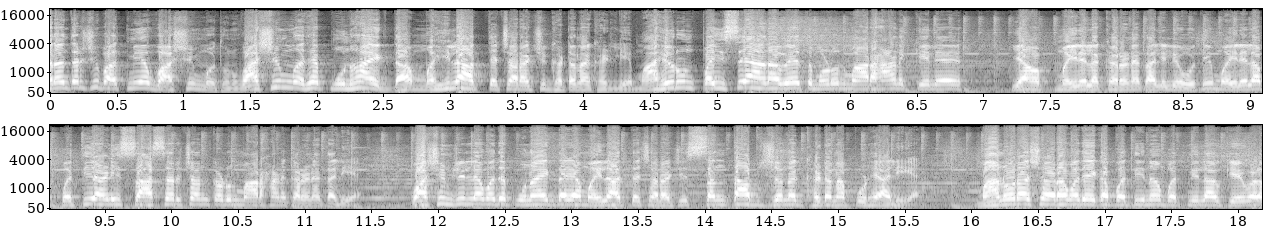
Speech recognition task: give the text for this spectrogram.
यानंतरची बातमी आहे वाशिम मधून वाशिममध्ये पुन्हा एकदा महिला अत्याचाराची घटना घडली आहे. माहेरून पैसे आणावेत म्हणून मारहाण केले या महिलेला करण्यात आलेली होती. महिलेला पती आणि सासरच्यांकडून मारहाण करण्यात आली आहे. वाशिम जिल्ह्यामध्ये पुन्हा एकदा या महिला अत्याचाराची संतापजनक घटना पुढे आली आहे. मानोरा शहरामध्ये एका पतीनं पत्नीला केवळ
